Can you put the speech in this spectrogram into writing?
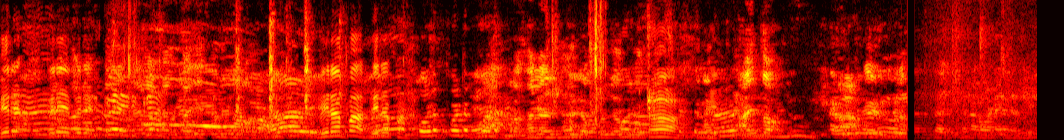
ಬೇರೆ ಬೇರೆ ಬೇರೆ. ಬೀರಪ್ಪ ಬೀರಪ್ಪ. ಆಯ್ತು. ಚುನಾವಣೆಯಲ್ಲಿ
